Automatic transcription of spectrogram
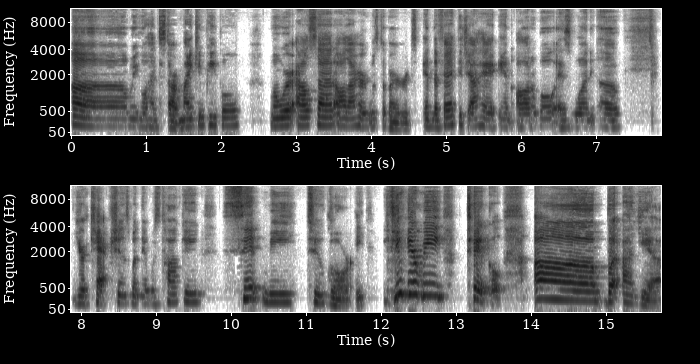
Uh, we're gonna have to start miking people when we're outside, all I heard was the birds. And the fact that y'all had inaudible as one of your captions when they was talking sent me to glory. You hear me? Tickle. Um, but uh yeah,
